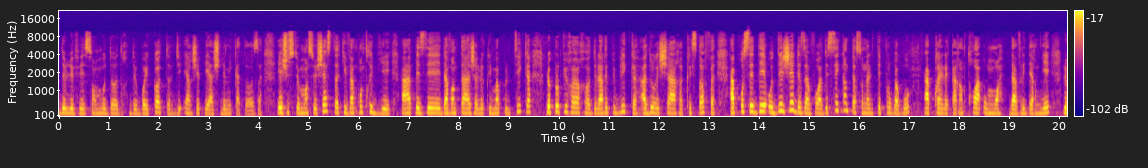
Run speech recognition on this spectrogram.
de lever son mot d'ordre de boycott du RGPH 2014. Et justement, ce geste qui va contribuer à apaiser davantage le climat politique, le procureur de la République, Adou Richard Christophe, a procédé au dégel des avoirs de 50 personnalités pro-Gbagbo après les 43 au mois d'avril dernier. Le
